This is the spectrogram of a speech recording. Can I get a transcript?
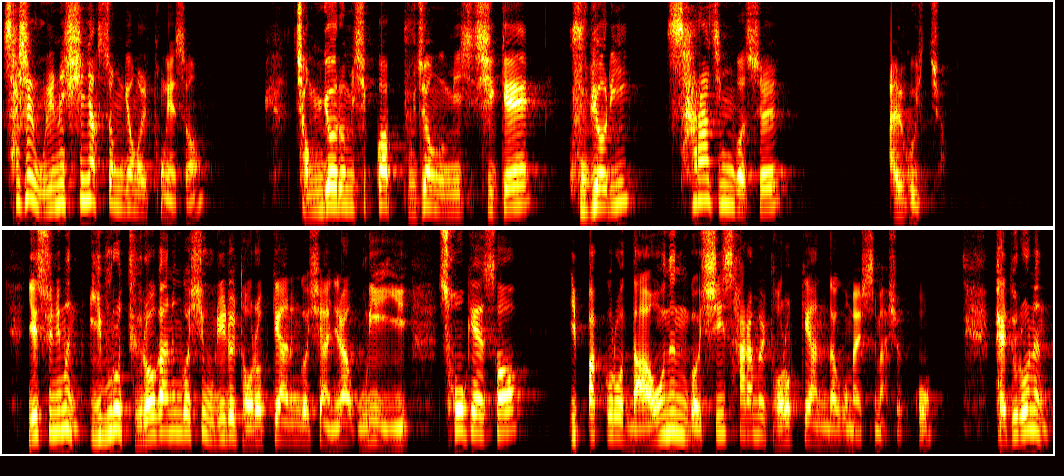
사실 우리는 신약 성경을 통해서 정결 음식과 부정 음식의 구별이 사라진 것을 알고 있죠. 예수님은 입으로 들어가는 것이 우리를 더럽게 하는 것이 아니라 우리 속에서 입 밖으로 나오는 것이 사람을 더럽게 한다고 말씀하셨고 베드로는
